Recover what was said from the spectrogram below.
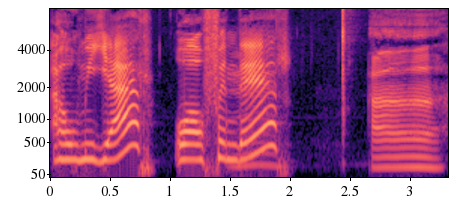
a humillar o a ofender. Ah,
